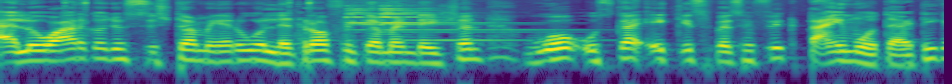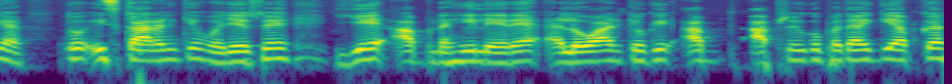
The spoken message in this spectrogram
एलओआर का जो सिस्टम है, वो लेटर ऑफ़ रिकमेंडेशन वो उसका एक स्पेसिफिक टाइम होता है, ठीक है? तो इस कारण की वजह से ये अब नहीं ले रहे एल क्योंकि अब आप सभी को पता है कि आपका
